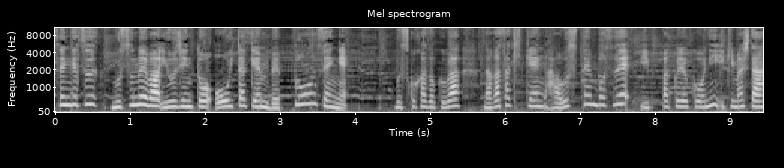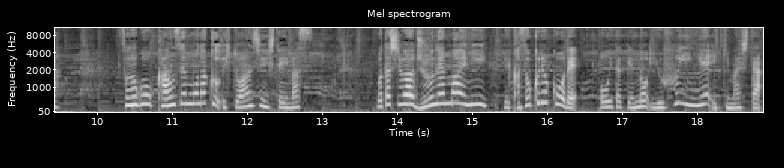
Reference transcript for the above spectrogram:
先月、娘は友人と大分県別府温泉へ。息子家族は長崎県ハウステンボスへ一泊旅行に行きました。その後感染もなく一安心しています。私は10年前に家族旅行で大分県の湯布院へ行きました。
